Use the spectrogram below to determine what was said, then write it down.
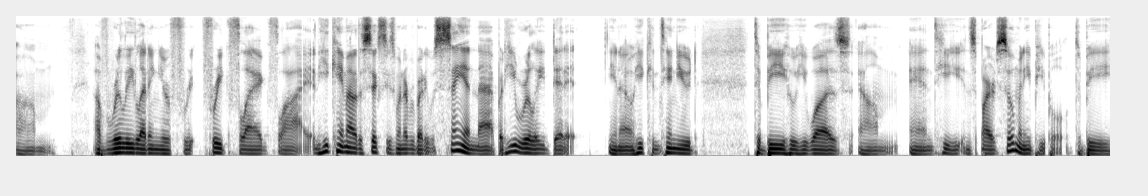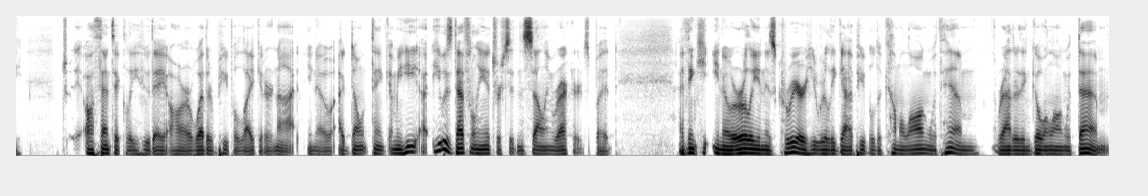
um, of really letting your freak flag fly. And he came out of the 60s when everybody was saying that, but he really did it. You know, he continued to be who he was, um, and he inspired so many people to be authentically who they are, whether people like it or not. You know, I don't think. I mean, he he was definitely interested in selling records, but I think he, you know early in his career he really got people to come along with him rather than go along with them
